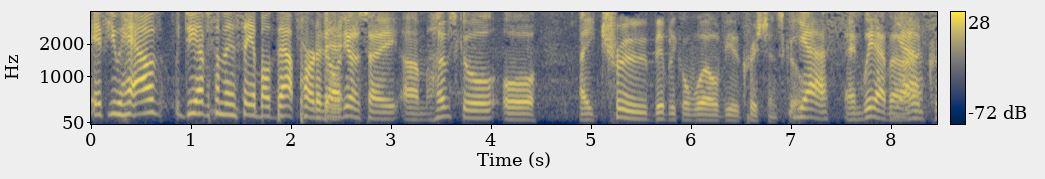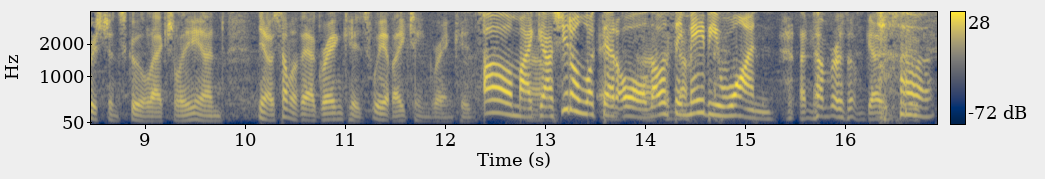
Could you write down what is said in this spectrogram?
If you have, do you have something to say about that part of No, I was going to say um, homeschool or a true biblical worldview Christian school. Yes. And we have our Yes. own Christian school, actually. And, you know, some of our grandkids, we have 18 grandkids. Oh my Um, gosh, you don't look that and, old. I uh, would say no- maybe one. a number of them go to,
